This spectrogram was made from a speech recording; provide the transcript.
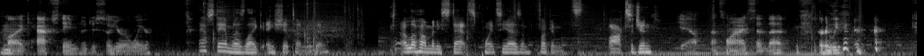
I'm like half stamina, just so you're aware. Half stamina is like a shit ton with him. I love how many stats points he has on fucking oxygen. Yeah, that's why I said that earlier.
